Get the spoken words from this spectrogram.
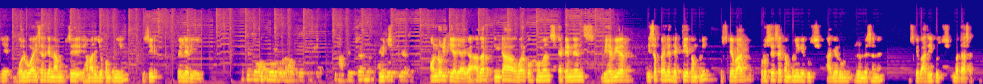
ये वोल्वो आइसर के नाम से हमारी जो कंपनी है उसी पे ले रही है। तो ऑफ़ रोल हो होगा हाँ। किया जाए। ऑन रोल किया जाएगा। अगर इनका वर्क परफॉर्मेंस अटेंडेंस बिहेवियर ये सब पहले देखती है कंपनी उसके बाद प्रोसेस है कंपनी के कुछ आगे रूल रेगुलेशन है उसके बाद ही कुछ बता सकते हैं।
